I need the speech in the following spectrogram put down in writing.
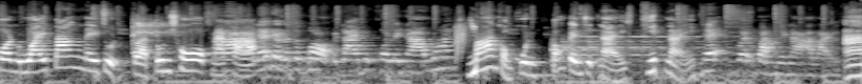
คลไว้ตั้งในจุดกระตุ้นโชคนะคะ ใช่แล้วเดี๋ยวเราจะบอกเป็นรายบุคคลเลยนะว่าบ้านของคุณต้องเป็นจุดไหนทิศไหนและวันเวลาอะไรอ้า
